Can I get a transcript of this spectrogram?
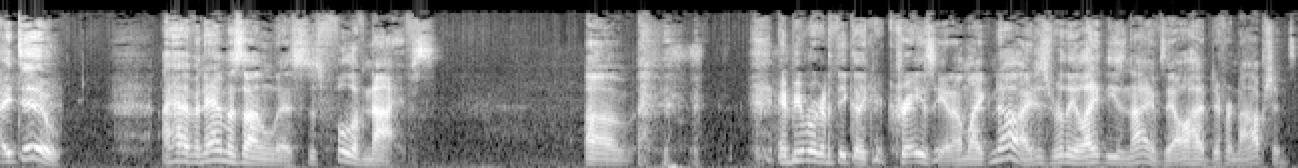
I do. I have an Amazon list just full of knives. Um, and people are gonna think like you're crazy, and I'm like, no, I just really like these knives. They all have different options.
